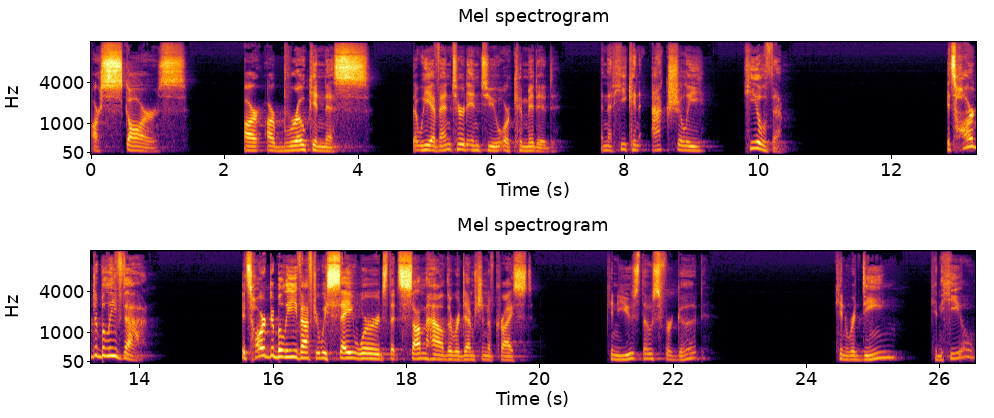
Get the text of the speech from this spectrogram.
our scars, our, our brokenness that we have entered into or committed, and that He can actually heal them? It's hard to believe that. It's hard to believe after we say words that somehow the redemption of Christ can use those for good, can redeem, can heal.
